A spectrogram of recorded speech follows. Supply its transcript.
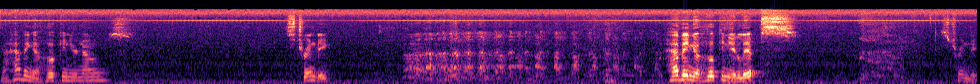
Now, having a hook in your nose, it's trendy. having a hook in your lips, it's trendy.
